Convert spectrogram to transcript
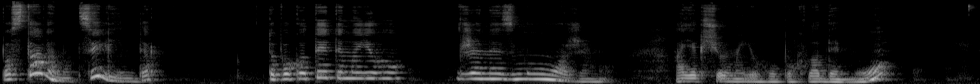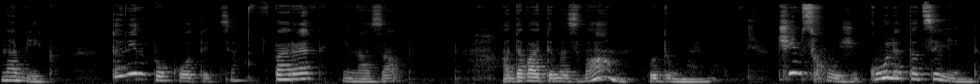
поставимо циліндр, то покотити ми його вже не зможемо. А якщо ми його покладемо на бік, то він покотиться вперед і назад. А давайте ми з вами подумаємо, чим схожі куля та циліндр?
